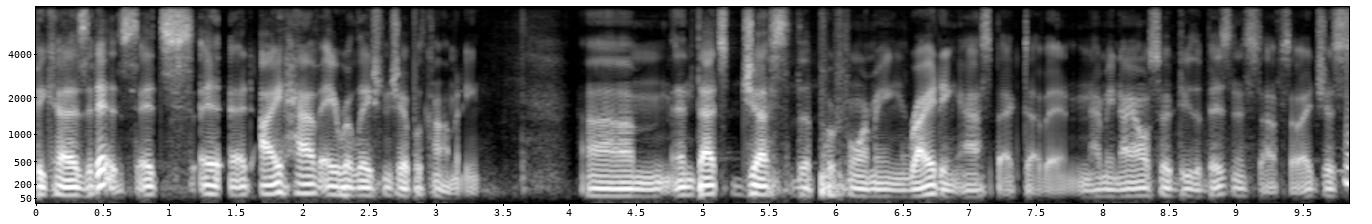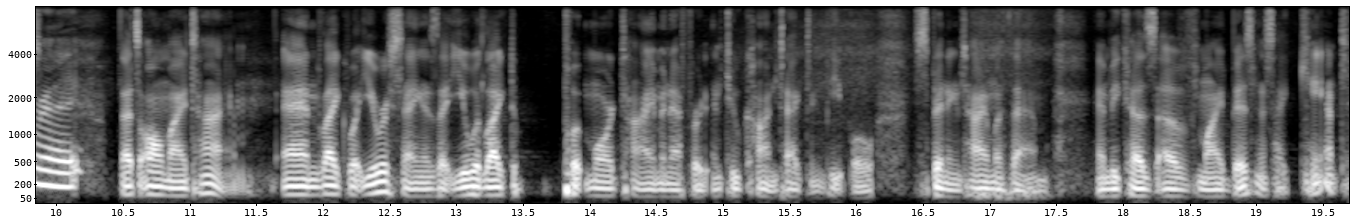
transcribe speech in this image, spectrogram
because it is. It's it, it, I have a relationship with comedy. Um, and that's just the performing writing aspect of it. And I mean, I also do the business stuff, so I just Right. that's all my time. And like what you were saying is that you would like to put more time and effort into contacting people, spending time with them. And because of my business, I can't.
